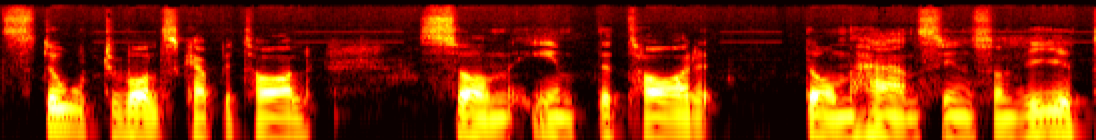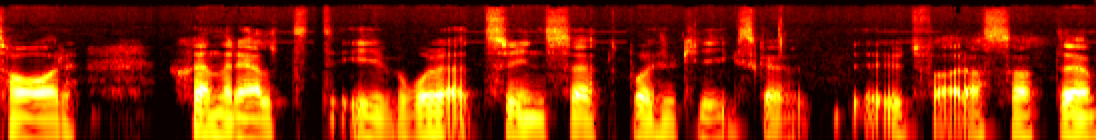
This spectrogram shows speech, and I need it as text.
stort våldskapital som inte tar de hänsyn som vi tar generellt i vårt synsätt på hur krig ska utföras. Så att eh,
